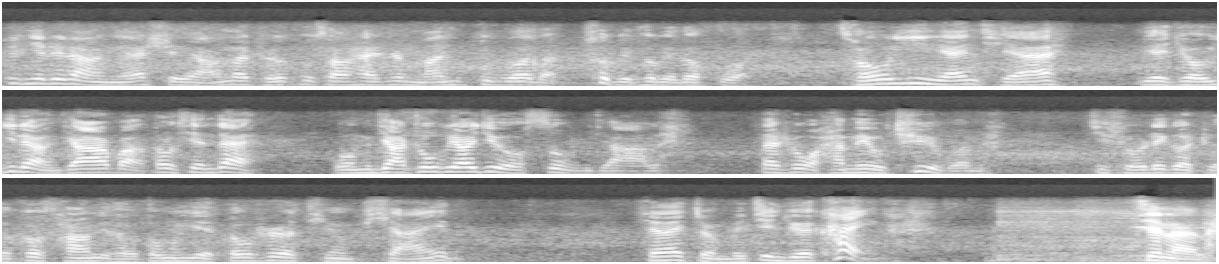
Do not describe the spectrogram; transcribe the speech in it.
最近这两年沈阳的折扣仓还是蛮多的，特别特别的火。从一年前也就一两家吧，到现在我们家周边就有四五家了，但是我还没有去过呢。据说这个折扣仓里头东西都是挺便宜的，现在准备进去看一看。进来了，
